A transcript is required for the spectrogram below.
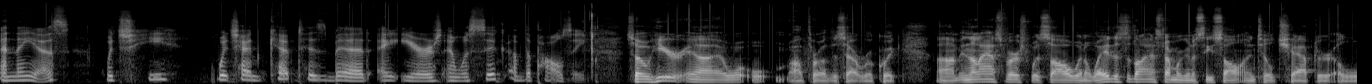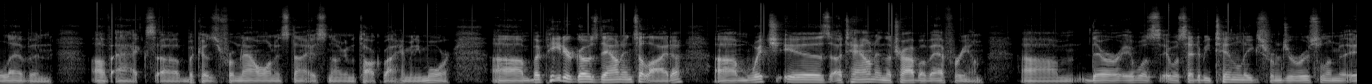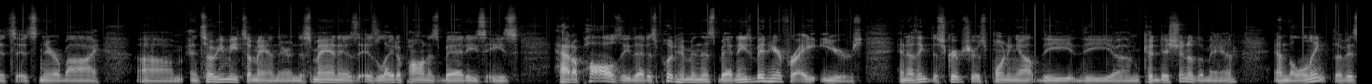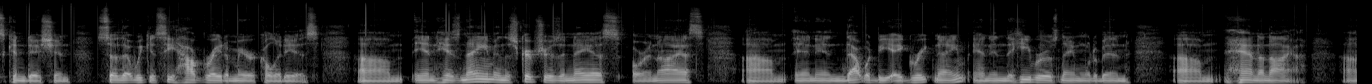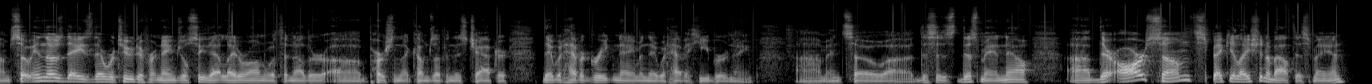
Aeneas, which he which had kept his bed eight years and was sick of the palsy. So here, uh, I'll throw this out real quick. Um, in the last verse, was Saul went away. This is the last time we're going to see Saul until chapter eleven of Acts, uh, because from now on, it's not it's not going to talk about him anymore. Um, but Peter goes down into Lydda, um, which is a town in the tribe of Ephraim. Um, there, it was it was said to be ten leagues from Jerusalem. It's it's nearby, um, and so he meets a man there, and this man is is laid upon his bed. He's he's had a palsy that has put him in this bed, and he's been here for eight years. And I think the scripture is pointing out the the um, condition of the man and the length of his condition, so that we could see how great a miracle it is. Um, in his name in the scripture is Aeneas or Ananias, um, and in that would be a Greek name, and in the Hebrew his name would have been um, Hananiah. Um, so in those days, there were two different names. You'll see that later on with another uh, person that comes up in this chapter. They would have a Greek name and they would have a Hebrew name. Um, and so uh, this is this man. Now, uh, there are some speculation about this man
